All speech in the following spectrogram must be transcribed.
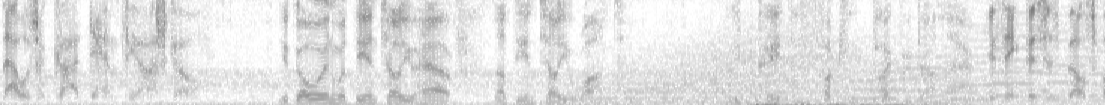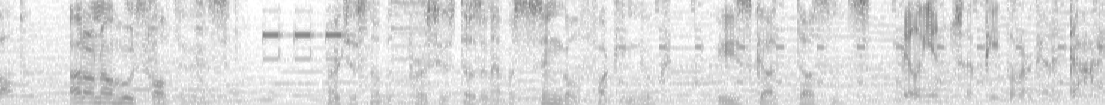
that was a goddamn fiasco. You go in with the intel you have, not the intel you want. We paid the fucking piper down there. You think this is Bell's fault? I don't know whose fault it is. I just know that Perseus doesn't have a single fucking nuke. He's got dozens. Millions of people are gonna die,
